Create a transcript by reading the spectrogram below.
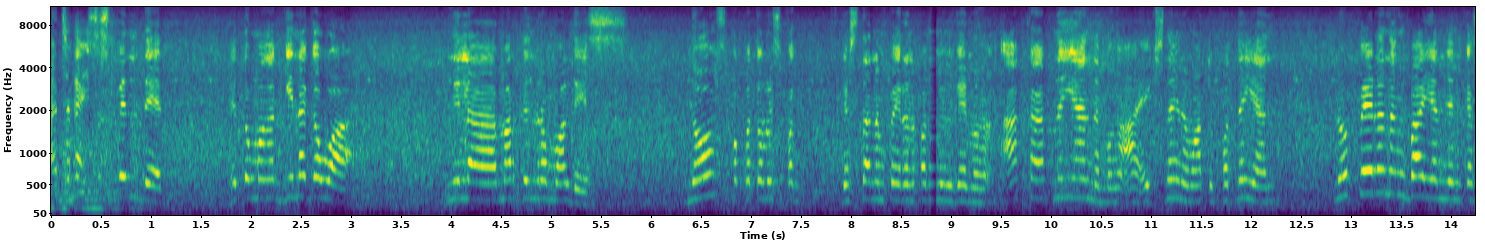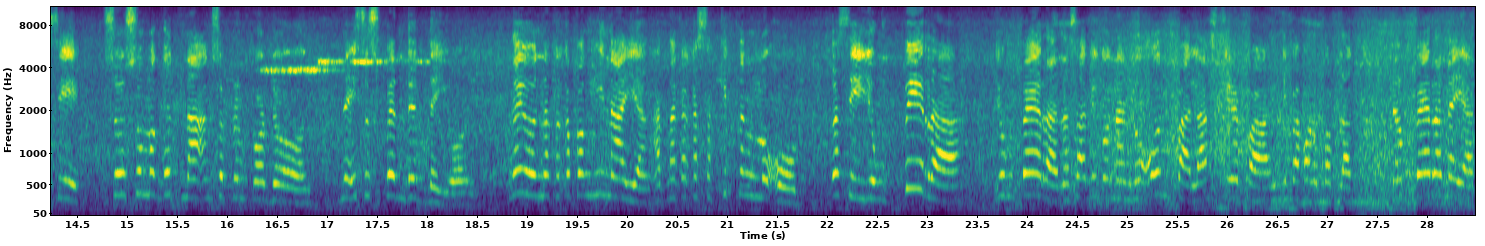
at saka isuspended itong mga ginagawa nila Martin Romualdez no sa pagpatuloy sa paggasta ng pera na pamimigay mga akap na yan ng mga AX na yan ng mga tupad na yan no pera ng bayan yan kasi so sumagot na ang Supreme Court doon na isuspended na yon ngayon nakakapanghinayang at nakakasakit ng loob kasi yung pera yung pera, nasabi ko na noon pa, last year pa, hindi pa ako nagpa-vlog, ng pera na yan,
